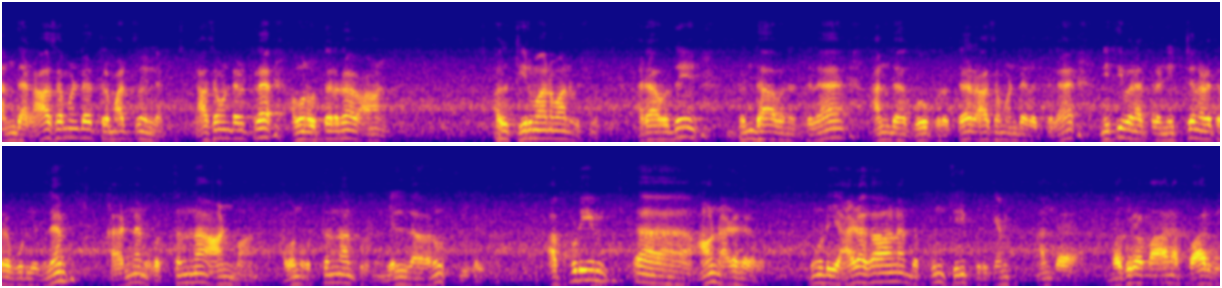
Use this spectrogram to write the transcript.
அந்த ராசமண்டலத்தில் மாத்திரம் இல்லை. ராசமண்டலத்தில் அவன் ஒருத்தர் தான் ஆண். அது தீர்மானமான விஷயம். அதாவது பிருந்தாவனத்தில் அந்த கோபுரத்தை ராசமண்டலத்தில் நித்திவனத்தில் நித்தியம் நடக்கிற கூடியதில் கண்ணன் ஒத்தந்தான் ஆண்மான் அவன் ஒத்தந்தான் புருஷன் எல்லாரும் ஸ்திரீகள். அப்படியும் ஆண் அழகிறவன் உன்னுடைய அழகான அந்த புன் சிரிப்பு இருக்கேன் அந்த மதுரமான பார்வை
